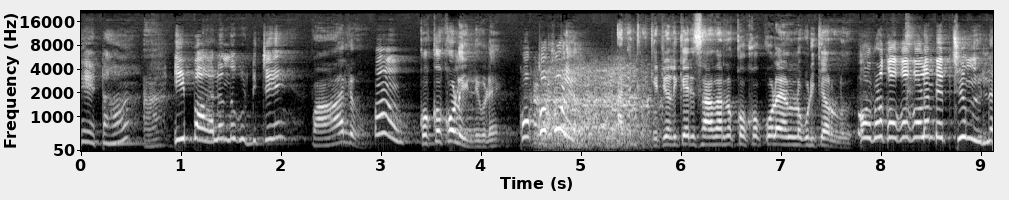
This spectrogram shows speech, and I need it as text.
ചേട്ടാ ഈ പാലൊന്ന് കുടിച്ചേ. പാലോ. കൊക്കക്കോള ഇല്ല ഇവിടെ? കൊക്കക്കോളയോ അല്ല ക്രിക്കറ്റ് കളിക്കാർ സാധാരണ കൊക്കക്കോളയാണല്ലോ കുടിക്കാറുള്ളത്. ഓ ഇവിടെ കൊക്കക്കോളയും പെപ്സിയൊന്നും ഇല്ല?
